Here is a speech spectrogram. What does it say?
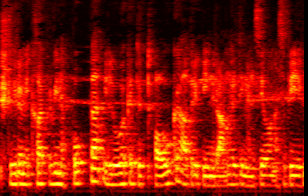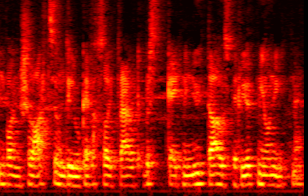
steuere meinen Körper wie eine Puppe, ich schaue durch die Augen, aber ich bin in einer anderen Dimension. Also ich bin irgendwo im Schwarzen und ich schaue einfach so in die Welt. Aber es geht mir nichts an, es berührt mich auch nicht mehr.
